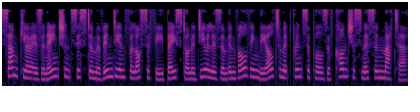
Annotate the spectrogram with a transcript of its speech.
Samkhya is an ancient system of Indian philosophy based on a dualism involving the ultimate principles of consciousness and matter.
